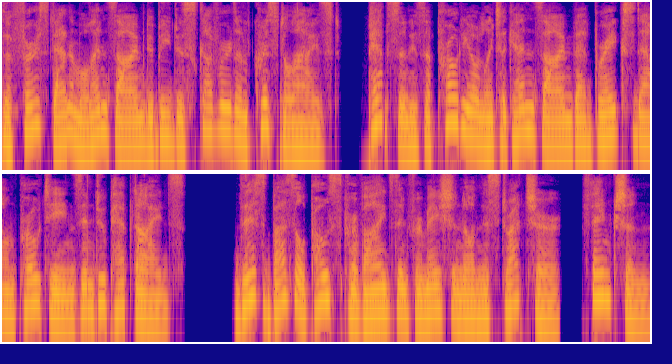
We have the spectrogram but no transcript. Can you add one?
The first animal enzyme to be discovered and crystallized, pepsin is a proteolytic enzyme that breaks down proteins into peptides. This Buzzle post provides information on the structure, function,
